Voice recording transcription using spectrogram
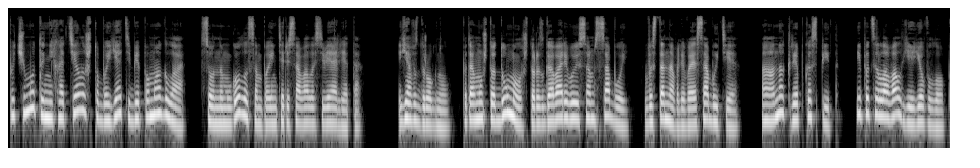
Почему ты не хотела, чтобы я тебе помогла? сонным голосом поинтересовалась Виолетта. Я вздрогнул, потому что думал, что разговариваю сам с собой, восстанавливая события а она крепко спит, и поцеловал ее в лоб.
